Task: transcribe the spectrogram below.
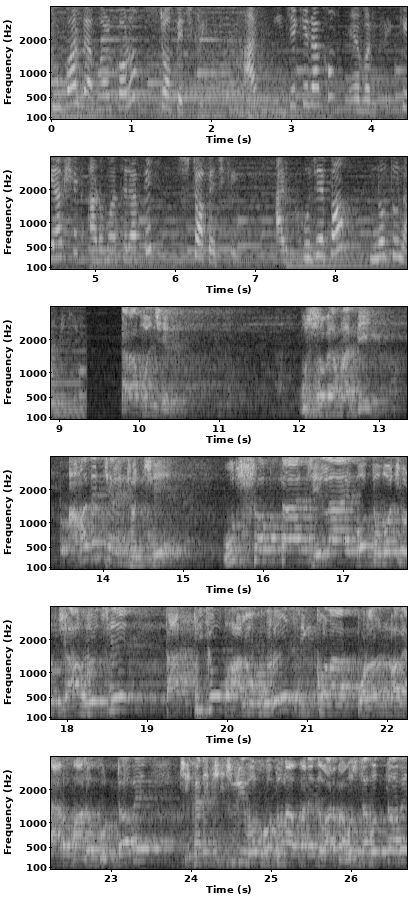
দুবার ব্যবহার করো স্টপেজ ক্রিম আর নিজেকে রাখো evergreen Keya Seth aromatherapy stoppage cream আর খুঁজে পাও নতুন আমিকে। যারা বলছেন উৎসবে আমরা নেই। আমাদের চ্যালেঞ্জ হচ্ছে, উৎসবটা জেলায় গত বছর যা হয়েছে, তার থেকেও ভালো করে শৃঙ্খলা পরায়ণভাবে আরও ভালো করতে হবে। যেখানে খিচুড়ি ভোগ হতো না, ওখানে দেওয়ার ব্যবস্থা করতে হবে।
